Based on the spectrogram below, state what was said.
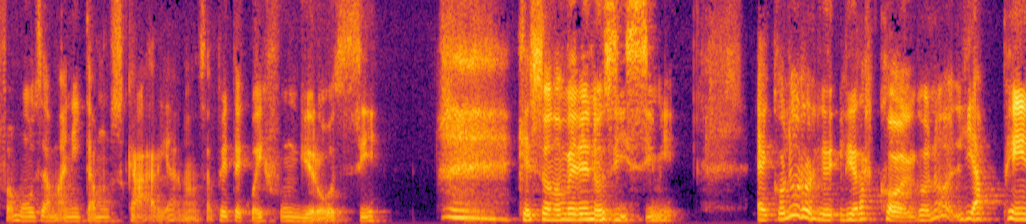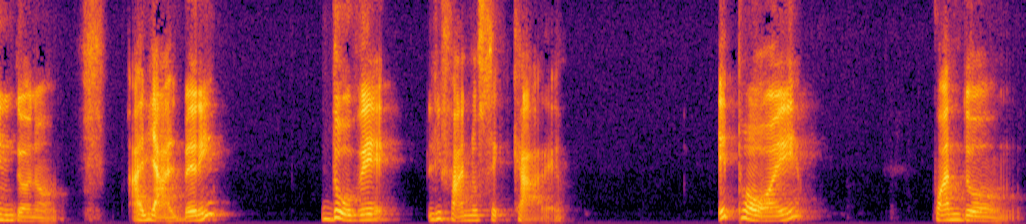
famosa manita muscaria, no? sapete quei funghi rossi che sono velenosissimi. Ecco, loro li, li raccolgono, li appendono agli alberi dove li fanno seccare. E poi, quando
